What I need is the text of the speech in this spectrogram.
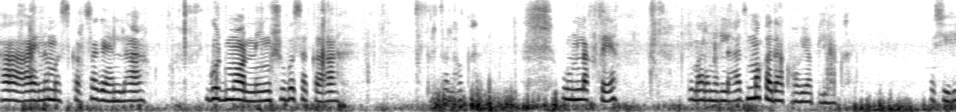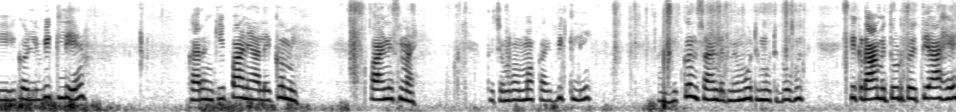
हाय नमस्कार सगळ्यांना. गुड मॉर्निंग शुभ सकाळ. तर चला हो का? ऊन लागते तुम्हाला म्हटलं आज मका दाखवावी आपली हका अशी ही इकडली विकली आहे. कारण की पाणी आलंय कमी. पाणीच नाही. त्याच्यामुळे मका विकली. आणि ही कणसं आणल्यात मी मोठी मोठी बघून. इकडं आम्ही तोडतोय ती आहे.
